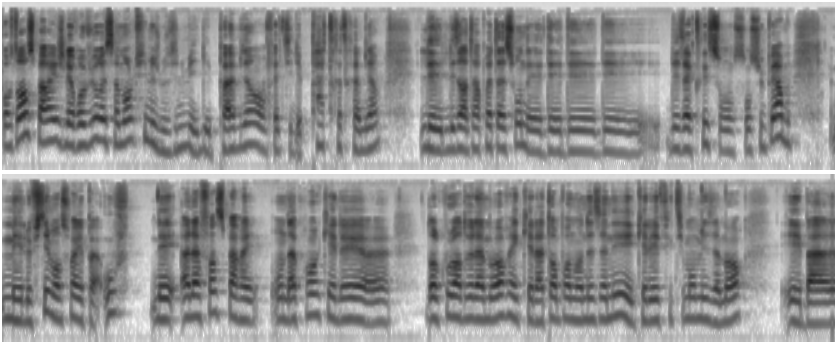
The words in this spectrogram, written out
Pourtant, c'est pareil, je l'ai revu récemment le film et je me suis dit, mais il est pas bien, en fait, il est pas très très bien. Les, les interprétations des, des, des, des, actrices sont, sont superbes, mais le film en soi est pas ouf. Mais à la fin, c'est pareil. On apprend qu'elle est euh, dans le couloir de la mort et qu'elle attend pendant des années et qu'elle est effectivement mise à mort. Et bah,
